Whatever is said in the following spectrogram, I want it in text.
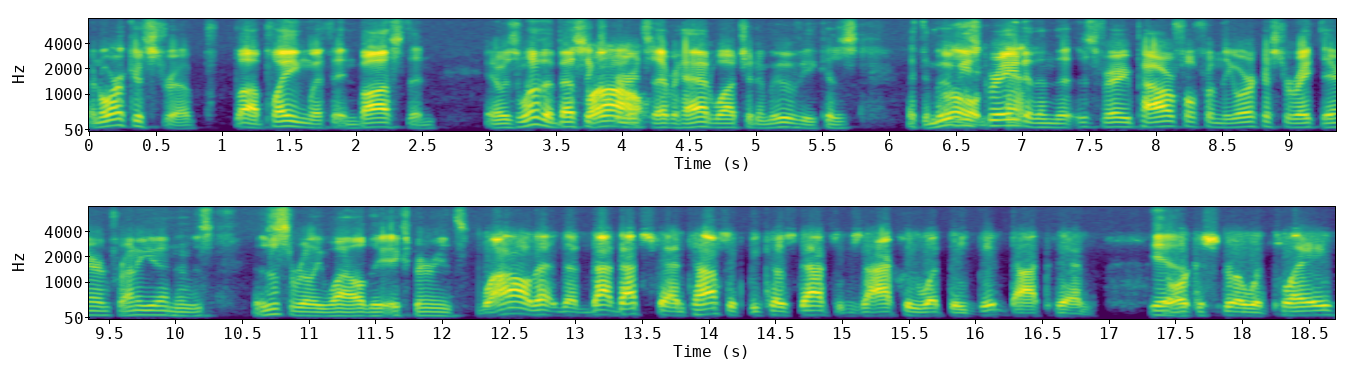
an orchestra uh, playing with it in Boston. And it was one of the best Wow. experiences I ever had watching a movie because like the movie's Oh, great, man. and then the, it's very powerful from the orchestra right there in front of you, and it was it was just a really wild experience. Wow, that that, that that's fantastic because that's exactly what they did back then. The orchestra would play,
